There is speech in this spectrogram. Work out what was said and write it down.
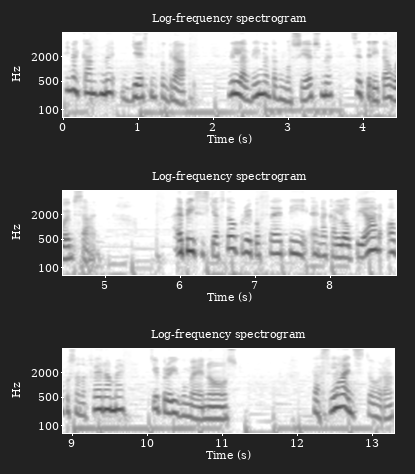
ή να κάνουμε guest infographic, δηλαδή να τα δημοσιεύσουμε σε τρίτα website. Επίσης και αυτό προϋποθέτει ένα καλό PR όπως αναφέραμε και προηγουμένως. Τα slides τώρα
